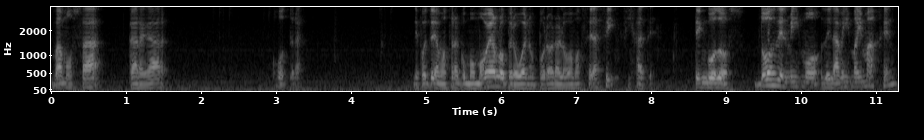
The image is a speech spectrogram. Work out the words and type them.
vamos a cargar otra. Después te voy a mostrar cómo moverlo, pero bueno, por ahora lo vamos a hacer así. Fíjate, tengo dos. Dos del mismo, de la misma imagen.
